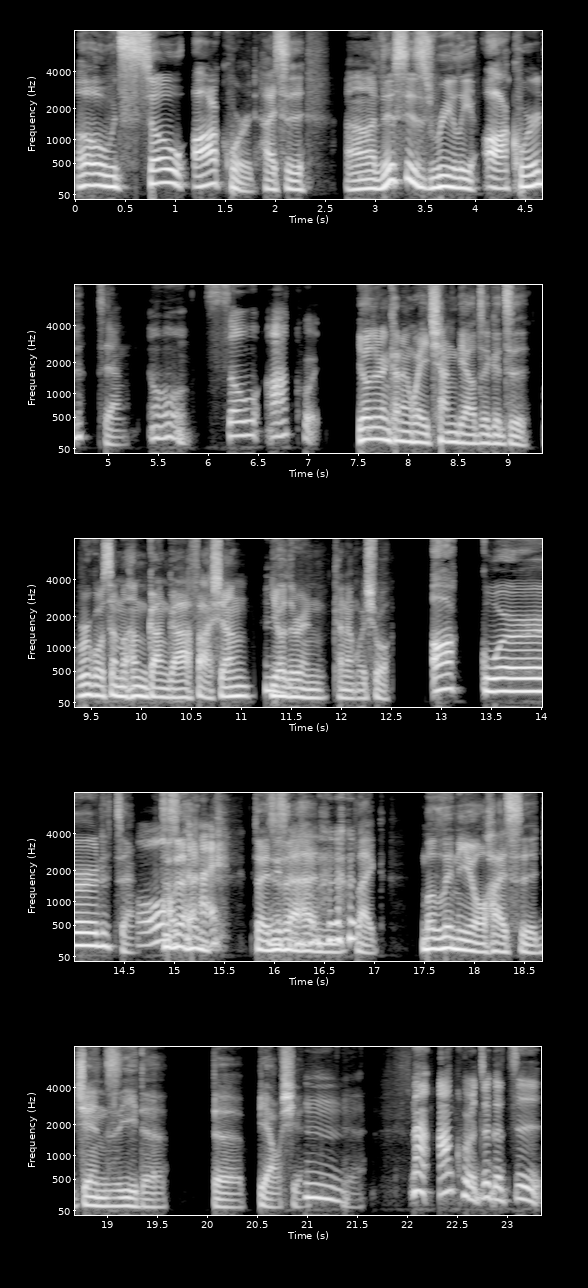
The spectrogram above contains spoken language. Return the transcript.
，Oh, it's so awkward，还是。啊、uh,，this is really awkward。这样哦、oh,，so awkward。有的人可能会强调这个字，如果什么很尴尬发生，嗯、有的人可能会说 awkward。这样，oh, 这是很对，这是很 like millennial 还是 Gen Z 的的表现。嗯，yeah. 那 awkward 这个字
